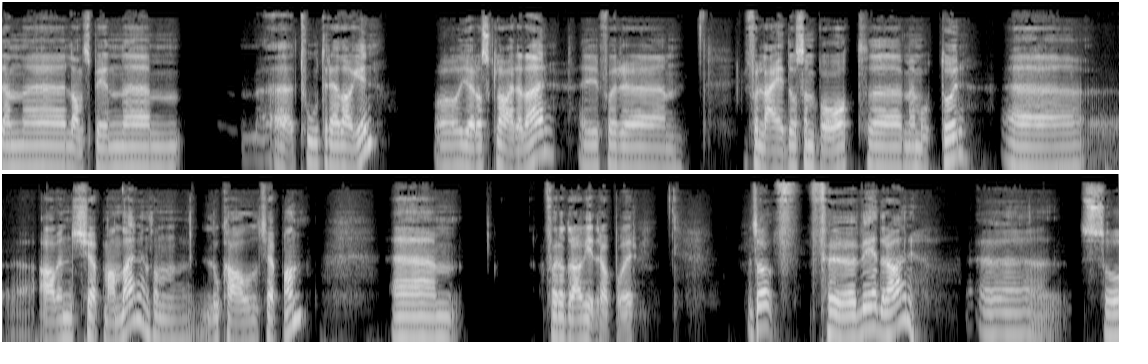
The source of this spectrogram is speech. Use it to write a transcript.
den eh, landsbyen to-tre dager. og gjør oss klare der. Vi får, får leid oss en båt med motor av en kjøpmann der, en sånn lokal kjøpmann, for å dra videre oppover. Men så, før vi drar, så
